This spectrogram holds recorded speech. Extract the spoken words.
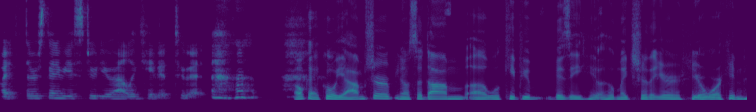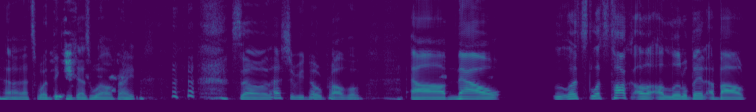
but there's gonna be a studio allocated to it. okay, cool. Yeah, I'm sure you know Saddam uh, will keep you busy. He'll, he'll, make sure that you're you're working. Uh, that's one thing he does well, right? so that should be no problem. Um, now, let's let's talk a, a, little bit about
